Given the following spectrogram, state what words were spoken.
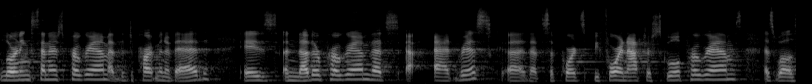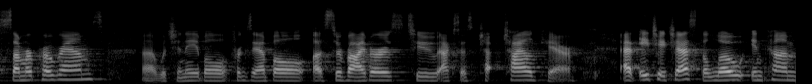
Learning Centers program at the Department of Ed is another program that's at risk uh, that supports before and after school programs as well as summer programs, uh, which enable, for example, uh, survivors to access ch child care. At HHS, the Low Income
